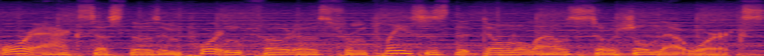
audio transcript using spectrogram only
or access those important photos from places that don't allow social networks.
